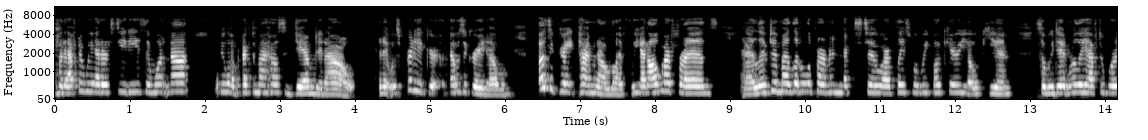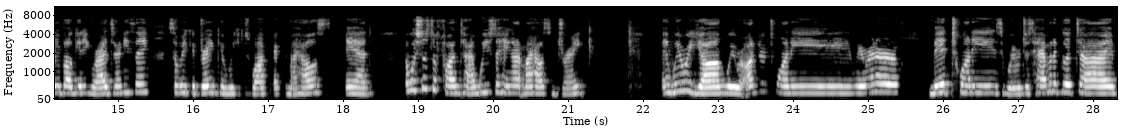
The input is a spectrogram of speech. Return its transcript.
But after we had our CDs and whatnot, we went back to my house and jammed it out. And it was pretty. That was a great album. That was a great time in our life. We had all of our friends, and I lived in my little apartment next to our place where we go karaoke and So we didn't really have to worry about getting rides or anything. So we could drink and we could just walk back to my house. And it was just a fun time. We used to hang out at my house and drink. And we were young. We were under 20. We were in our mid 20s. We were just having a good time.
